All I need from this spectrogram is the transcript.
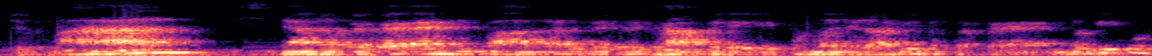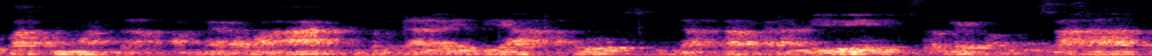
cuman di sini ada PPN Pak, ada PPKB, kembali lagi ke PPN. Begitu 4,8 lewat, berdalih dia harus mendaftarkan diri sebagai pengusaha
